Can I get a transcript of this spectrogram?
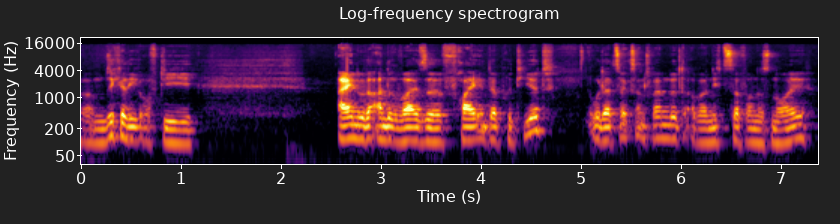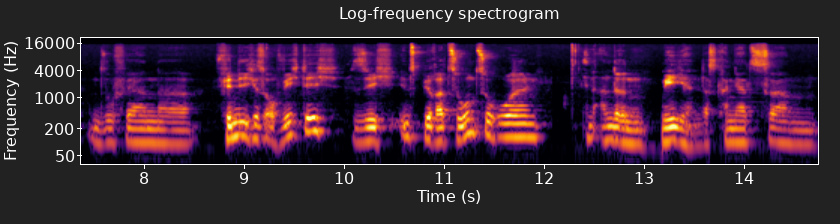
ähm, sicherlich auf die ein oder andere Weise frei interpretiert oder zwecksanschreibendet, aber nichts davon ist neu. Insofern äh, finde ich es auch wichtig, sich Inspiration zu holen in anderen Medien. Das kann jetzt, ähm,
